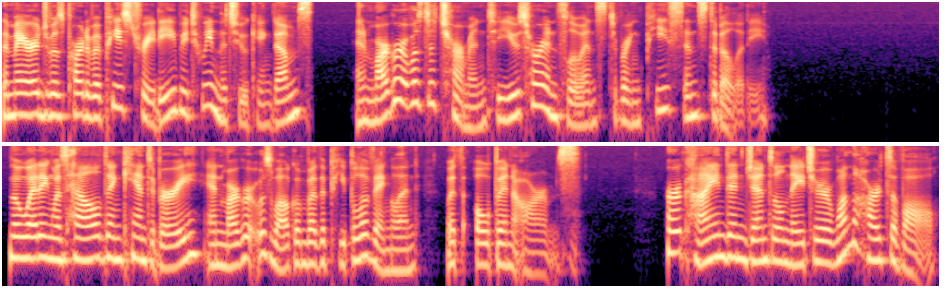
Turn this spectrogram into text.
The marriage was part of a peace treaty between the two kingdoms, and Margaret was determined to use her influence to bring peace and stability. The wedding was held in Canterbury, and Margaret was welcomed by the people of England with open arms. Her kind and gentle nature won the hearts of all,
